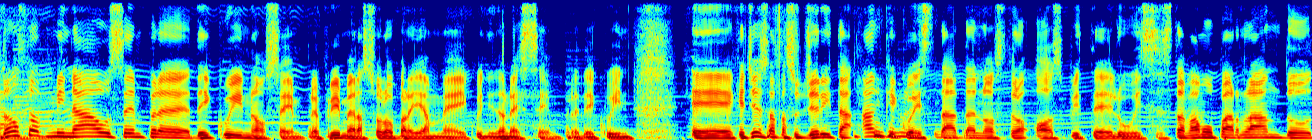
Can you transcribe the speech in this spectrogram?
Don't Stop Me Now, sempre dei Queen, no sempre, prima era solo Brian May, quindi non è sempre dei Queen, eh, che ci è stata suggerita anche questa dal nostro ospite Luis. Stavamo parlando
